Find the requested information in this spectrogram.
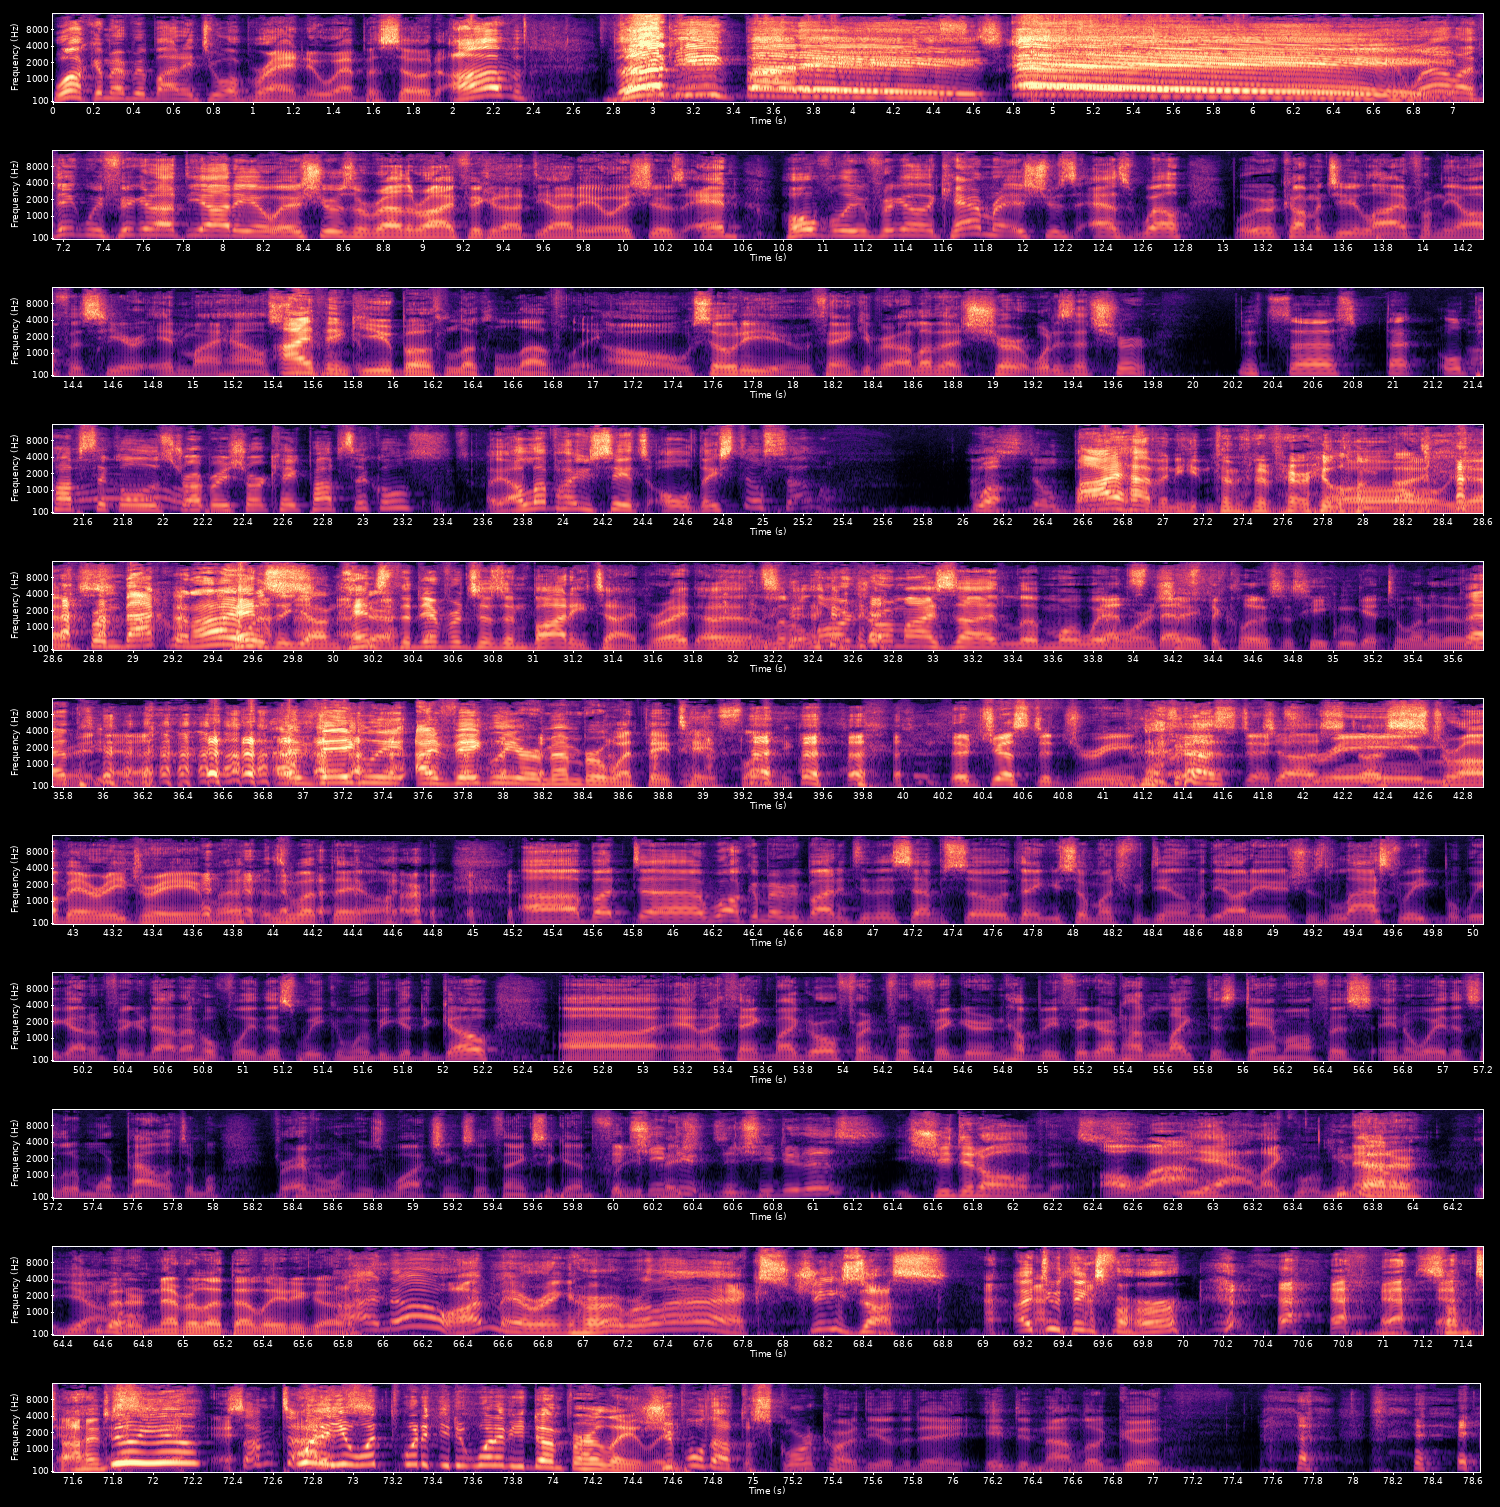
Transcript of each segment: Welcome, everybody, to a brand new episode of The Geek Buddies! Hey! Well, I think we figured out the audio issues, or rather, I figured out the audio issues, and hopefully, we figured out the camera issues as well. But we were coming to you live from the office here in my house. I think you both look lovely. Oh, so do you. Thank you very. I love that shirt. What is that shirt? It's uh that old popsicle, the strawberry shortcake popsicles. I I love how you say it's old. They still sell them. Well, still I haven't eaten them in a very long time. Oh, yes. From back when I was a youngster. Hence the differences in body type, right? Uh, a little larger on my side, a little more, way That's, more in that's shape. the closest he can get to one of those That's- right now. I vaguely, I vaguely remember what they taste like. They're just a dream. Just a Just dream. a strawberry dream is what they are. Uh, but uh, welcome everybody to this episode. Thank you so much for dealing with the audio issues last week, but we got them figured out. Uh, hopefully this week, and we'll be good to go. Uh, and I thank my girlfriend for figuring, helping me figure out how to like this damn office in a way that's a little more palatable for everyone who's watching. So thanks again for did she your do, patience. did she do this? she did all of this. Oh, wow. Yeah, like w- You now, better, Yeah, you better oh. never let that lady go. I know. I'm marrying her. Relax. Jesus. I do things for her. Sometimes. Do you? Sometimes. What, do you, what, what did you do? What have you done for her lately? She pulled out the scorecard the other day. It did not look good.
